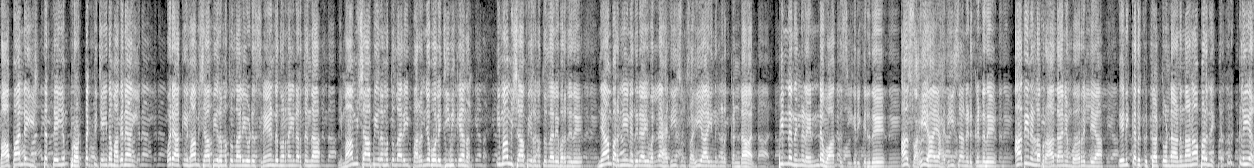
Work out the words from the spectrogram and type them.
ബാപ്പാന്റെ ഇഷ്ടത്തെയും പ്രൊട്ടക്ട് ചെയ്ത മകനായി. ഒരാൾക്ക് ഇമാം ഷാഫി റഹമത്തുല്ലാലിയോട് സ്നേഹം എന്ന് പറഞ്ഞാൽ അർത്ഥം എന്താ? ഇമാം ഷാഫി റഹമത്തുല്ലാലി പറഞ്ഞ പോലെ ജീവിക്കാന്ന് ഇമാം ഷാഫി റഹമത്തുല്ലാലി പറഞ്ഞത് ഞാൻ പറഞ്ഞതിനെതിരായി വല്ല ഹദീസും സഹിയായി നിങ്ങൾ കണ്ടാൽ പിന്നെ നിങ്ങൾ എന്റെ വാക്ക് സ്വീകരിക്കരുത്. ആ സഹിയായ ഹദീസാണ് എടുക്കേണ്ടത്. അതിനുള്ള പ്രാധാന്യം വേറില്ല. എനിക്കത് കിട്ടാത്തോണ്ടാണെന്നാണ് ആ പറഞ്ഞത്. എത്ര ക്ലിയർ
